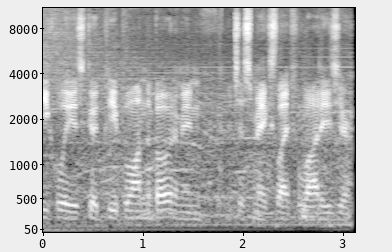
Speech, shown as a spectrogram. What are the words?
equally as good people on the boat, I mean, it just makes life a lot easier.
